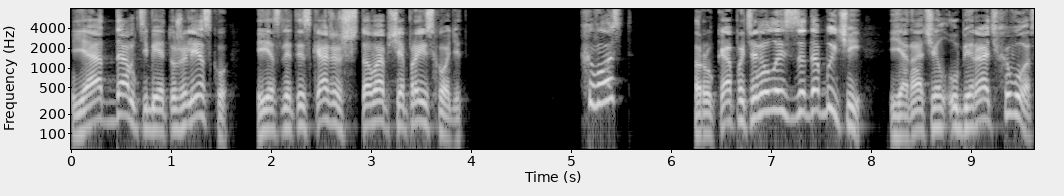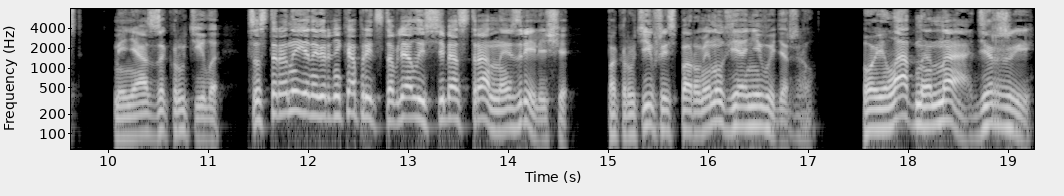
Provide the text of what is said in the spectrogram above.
Я отдам тебе эту железку, если ты скажешь, что вообще происходит». «Хвост?» Рука потянулась за добычей. Я начал убирать хвост. Меня закрутило. Со стороны я наверняка представлял из себя странное зрелище. Покрутившись пару минут, я не выдержал. «Ой, ладно, на, держи!»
